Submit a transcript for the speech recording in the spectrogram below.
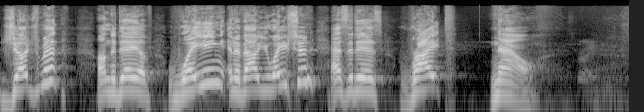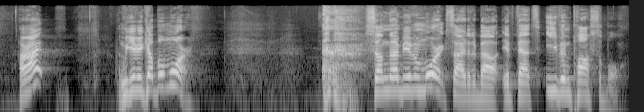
judgment, on the day of weighing and evaluation as it is right now. All right? Let me give you a couple more. Some that I'm even more excited about, if that's even possible.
